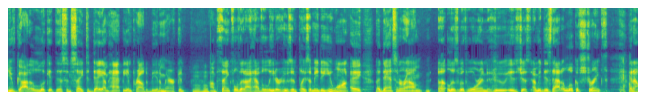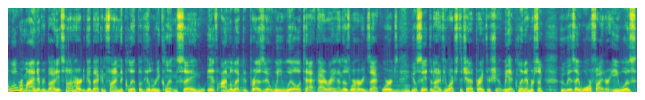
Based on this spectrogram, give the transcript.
You've got to look at this and say, today I'm happy and proud to be an American. Mm-hmm. I'm thankful that I have a leader who's in place. I mean, do you want a, a dancing around uh, Elizabeth Warren who is just, I mean, is that a look of strength? And I will remind everybody, it's not hard to go back and find the clip of Hillary Clinton saying, if I'm elected mm-hmm. president, we will attack Iran. Those were her exact words. Mm-hmm. You'll see it tonight if you watch the Chad Prather show. We had Clint Emerson, who is a warfighter. He was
